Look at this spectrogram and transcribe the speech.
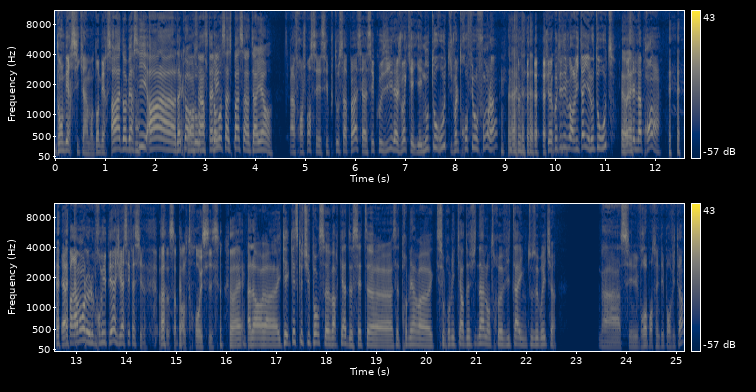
dans Bercy carrément, dans Bercy. Ah, dans Bercy. Ah, d'accord. à Comment ça se passe à l'intérieur? Ah, franchement, c'est c'est plutôt sympa, c'est assez cosy. Là, je vois qu'il y, a- il y a une autoroute, je vois le trophée au fond là. je suis à côté des joueurs Vita, il y a l'autoroute. On va Ouais. essayer de la prendre. Et apparemment, le, le premier péage est assez facile. Ça, ça parle trop ici. Ouais. Alors, euh, qu'est- qu'est-ce que tu penses, Varka, de cette, euh, cette première, euh, ce premier quart de finale entre Vita et Into the Breach? Bah, c'est une vraie opportunité pour Vita.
